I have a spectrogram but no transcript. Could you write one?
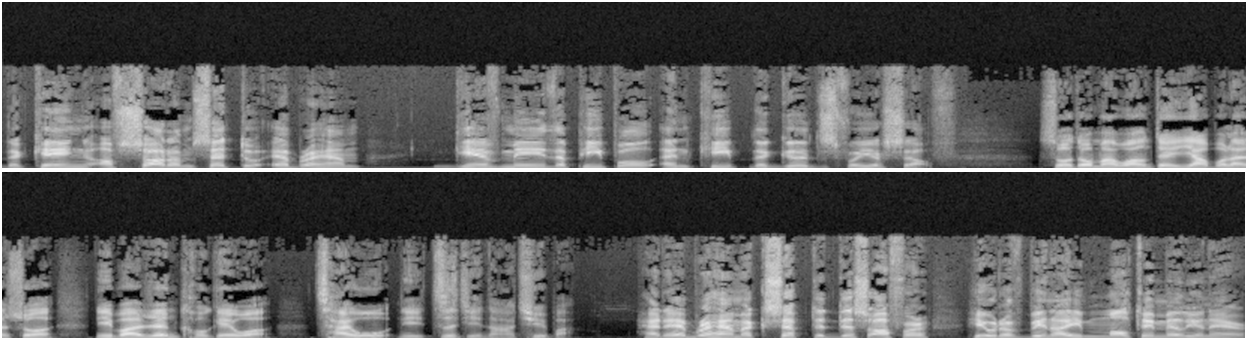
the king of Sodom said to Abraham, Give me the people and keep the goods for yourself. 索多玛王对亚伯兰说：“你把人口给我，财物你自己拿去吧。 Had Abraham accepted this offer, he would have been a multimillionaire.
